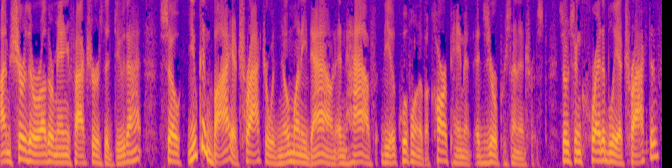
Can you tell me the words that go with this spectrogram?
I'm sure there are other manufacturers that do that. So you can buy a tractor with no money down and have the equivalent of a car payment at 0% interest. So it's incredibly attractive.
